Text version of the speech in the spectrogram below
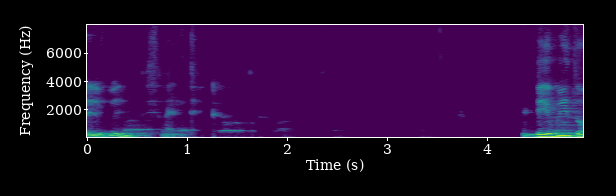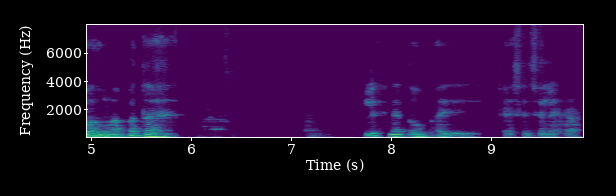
DV sine theta dv तो हमें पता है। लिखने तो भाई कैसे चलेगा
